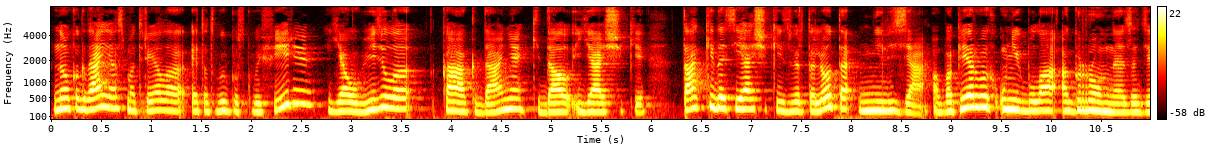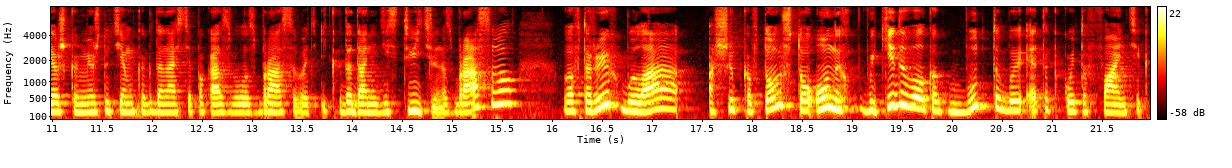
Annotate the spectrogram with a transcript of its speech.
но когда я смотрела этот выпуск в эфире, я увидела, как Даня кидал ящики. Так кидать ящики из вертолета нельзя. Во-первых, у них была огромная задержка между тем, когда Настя показывала сбрасывать и когда Даня действительно сбрасывал. Во-вторых, была ошибка в том, что он их выкидывал, как будто бы это какой-то фантик.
